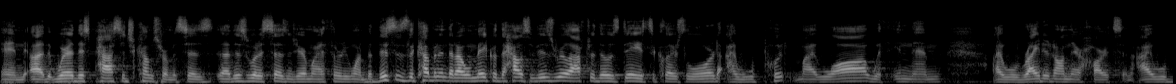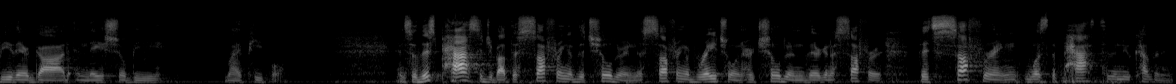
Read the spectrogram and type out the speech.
And uh, where this passage comes from, it says, uh, this is what it says in Jeremiah 31. But this is the covenant that I will make with the house of Israel after those days, declares the Lord. I will put my law within them. I will write it on their hearts, and I will be their God, and they shall be my people. And so, this passage about the suffering of the children, the suffering of Rachel and her children, they're going to suffer, that suffering was the path to the new covenant.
